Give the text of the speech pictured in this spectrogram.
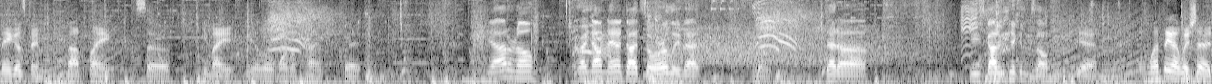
Mango's been not playing, so he might need a little warm-up time. But Yeah, I don't know. Right now, Nana died so early that that uh he's got to be kicking himself. yeah, one thing I wish that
